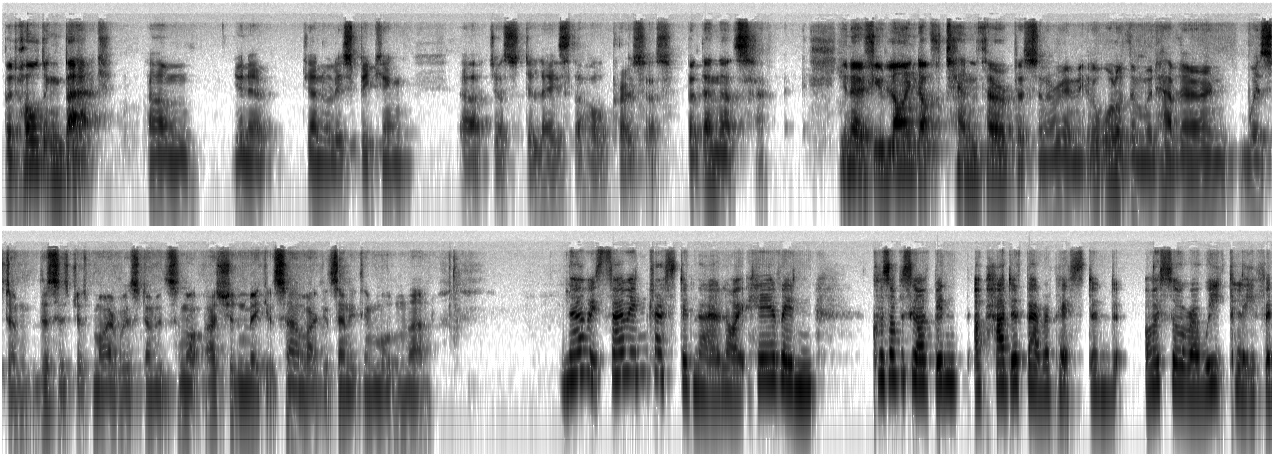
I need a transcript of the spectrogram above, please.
but holding back, um, you know, generally speaking uh, just delays the whole process. But then that's, you know, if you lined up 10 therapists in a room, all of them would have their own wisdom. This is just my wisdom. It's not, I shouldn't make it sound like it's anything more than that. No, it's so interesting though, like hearing, because obviously I've been, I've had a therapist and I saw her weekly for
